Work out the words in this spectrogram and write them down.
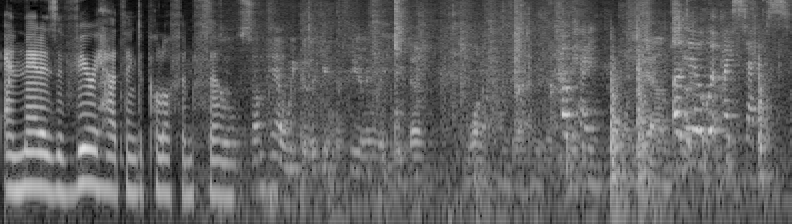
and that is a very hard thing to pull off in film. Somehow we got to get the feeling that you don't want to come down. Okay. down. I'll So- do it with my steps.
